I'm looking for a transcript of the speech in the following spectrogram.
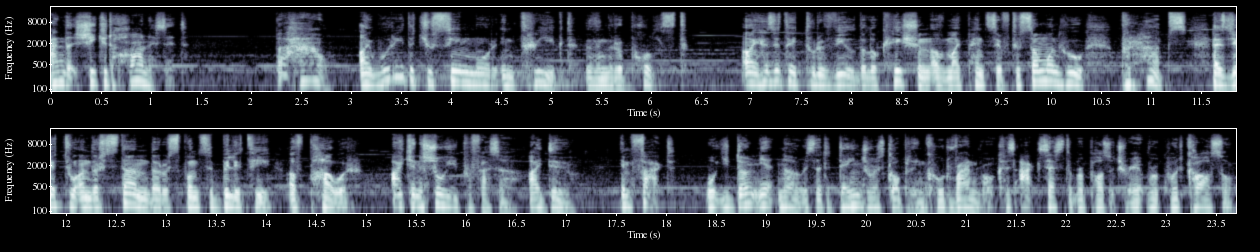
and that she could harness it. But how? I worry that you seem more intrigued than repulsed. I hesitate to reveal the location of my Pensieve to someone who, perhaps, has yet to understand the responsibility of power. I can assure you, Professor, I do. In fact, what you don't yet know is that a dangerous goblin called Ranrock has accessed the repository at Rookwood Castle.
